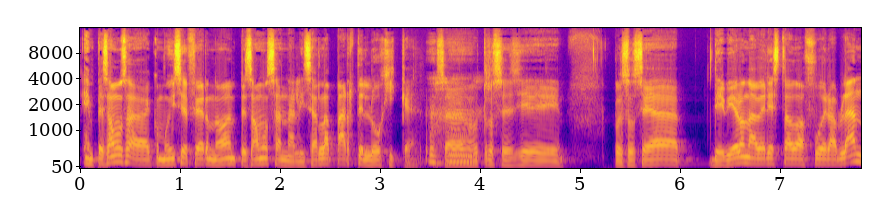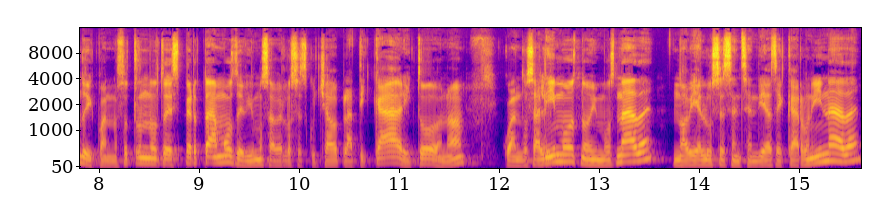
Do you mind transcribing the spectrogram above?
empezamos a, como dice Fer, ¿no? Empezamos a analizar la parte lógica. O sea, nosotros, ese, pues, o sea, debieron haber estado afuera hablando y cuando nosotros nos despertamos, debimos haberlos escuchado platicar y todo, ¿no? Cuando salimos, no vimos nada, no había luces encendidas de carro ni nada.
